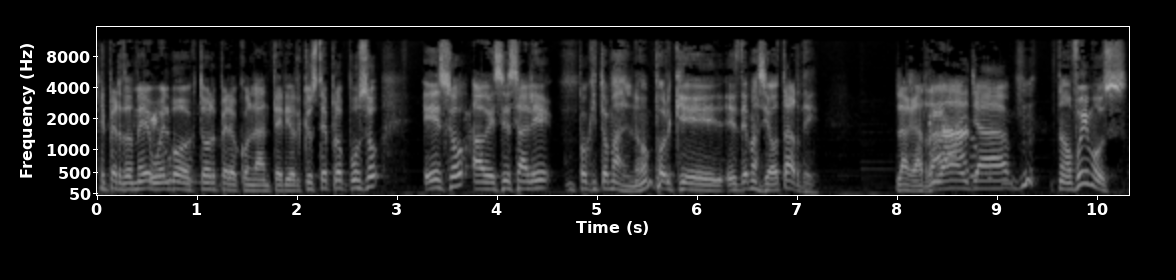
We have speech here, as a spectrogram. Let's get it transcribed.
Ay, perdón, me devuelvo, doctor, pero con la anterior que usted propuso, eso a veces sale un poquito mal, ¿no? Porque es demasiado tarde. La agarrada y ya... No fuimos.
